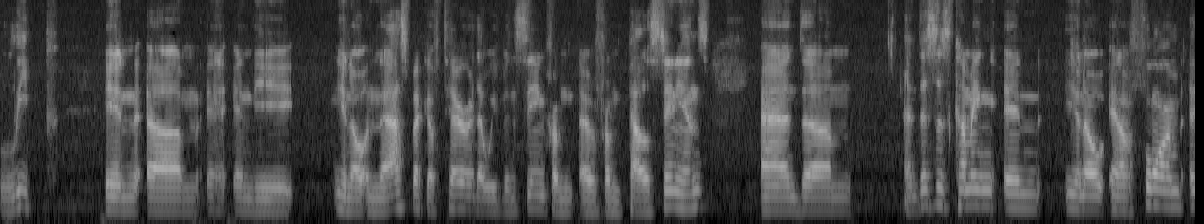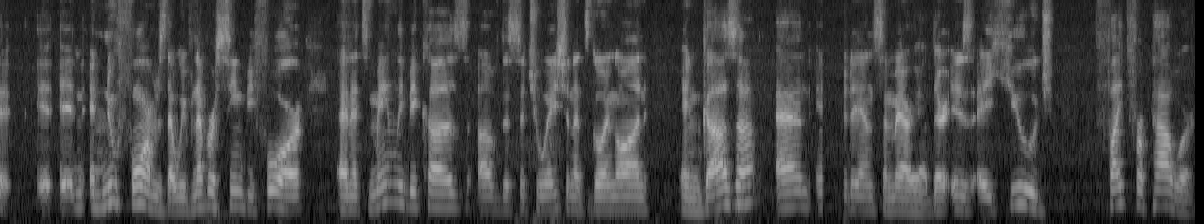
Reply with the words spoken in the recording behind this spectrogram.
leap in, um, in, the you know in the aspect of terror that we've been seeing from uh, from Palestinians, and um, and this is coming in you know, in a form, in, in new forms that we've never seen before. And it's mainly because of the situation that's going on in Gaza and in Judea and Samaria. There is a huge fight for power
